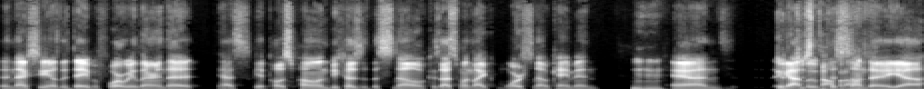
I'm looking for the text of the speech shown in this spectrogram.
The next you know the day before we learned that it has to get postponed because of the snow because that's when like more snow came in hmm and it got moved to it off. Sunday. Yeah.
